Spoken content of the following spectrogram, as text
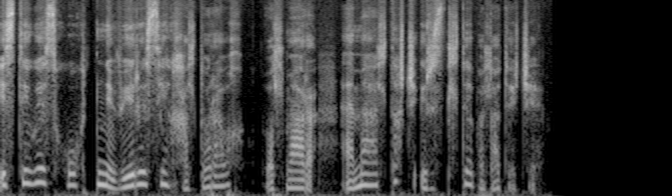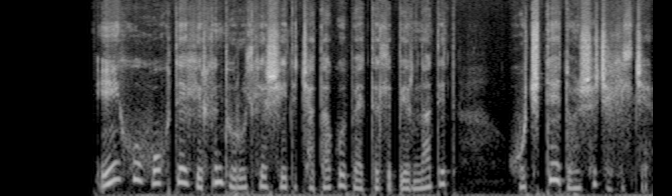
Эстэгээс хүүхэд нь вирусын халдвар авах улмаар амиа алдагч эрсдэлтэй болоод байжээ. Ийхүү хүүхдээ хэрхэн төрүүлэхээр шийдэж чадаагүй байтал Бернадет хүчтэй дуншиж эхэлжээ.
